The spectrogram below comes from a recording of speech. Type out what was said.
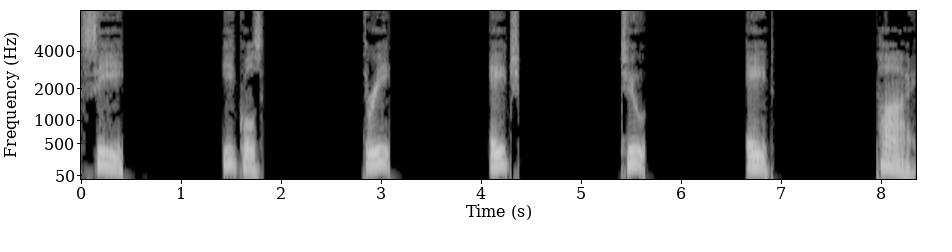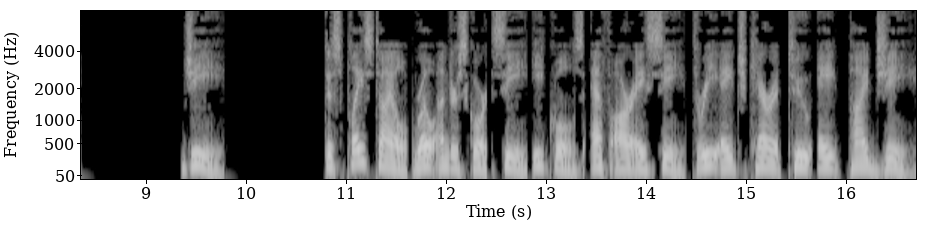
c equals 3 h 2 8 pi G display style rho underscore C equals frac 3 h caret 2 8 pi G.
